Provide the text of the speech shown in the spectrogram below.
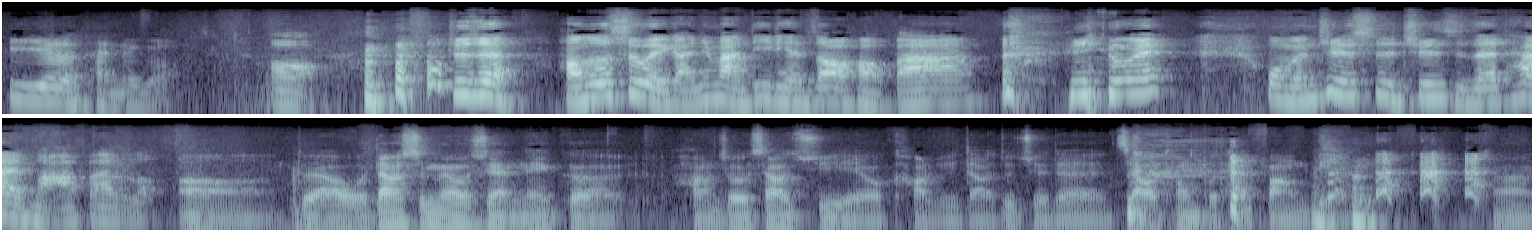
毕业了才那个。哦，就是杭州市委赶紧把地铁造好吧，因为我们去市区实在太麻烦了。哦、对啊，我当时没有选那个杭州校区，也有考虑到，就觉得交通不太方便，嗯，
